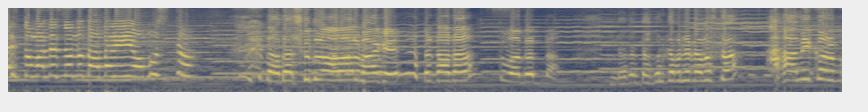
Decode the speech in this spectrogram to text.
আজ তোমাদের জন্য দাদার এই অবস্থা। দাদা শুধু আমার ভাগে দাদা তোমাদের না। দাদা তখন কাপড়ের ব্যবস্থা আমি করব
